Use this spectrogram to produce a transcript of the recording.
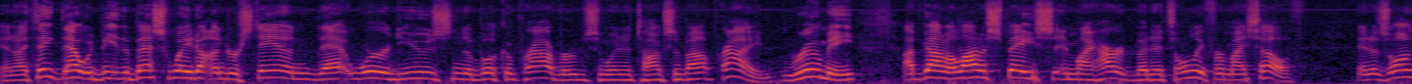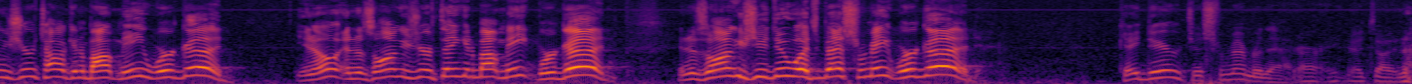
And I think that would be the best way to understand that word used in the book of Proverbs when it talks about pride. Roomy, I've got a lot of space in my heart, but it's only for myself. And as long as you're talking about me, we're good. You know, and as long as you're thinking about me, we're good. And as long as you do what's best for me, we're good. Okay, dear, just remember that. All right,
